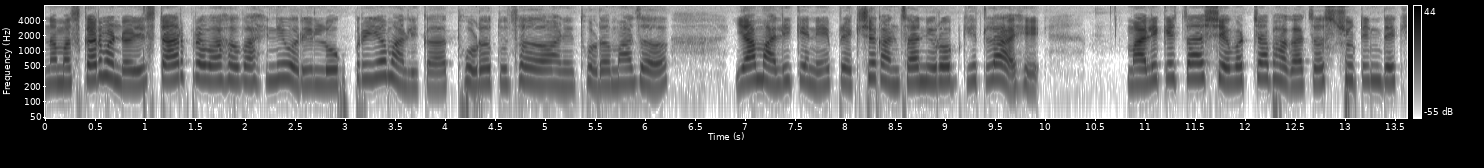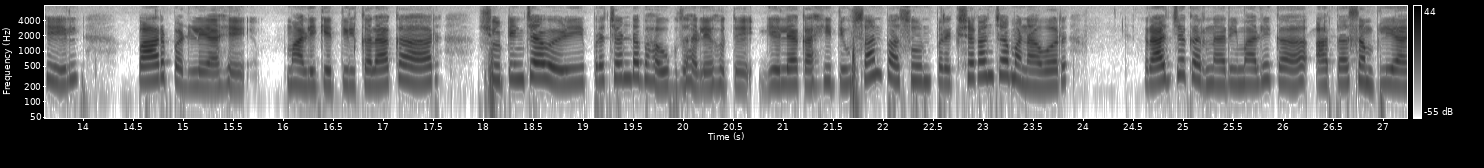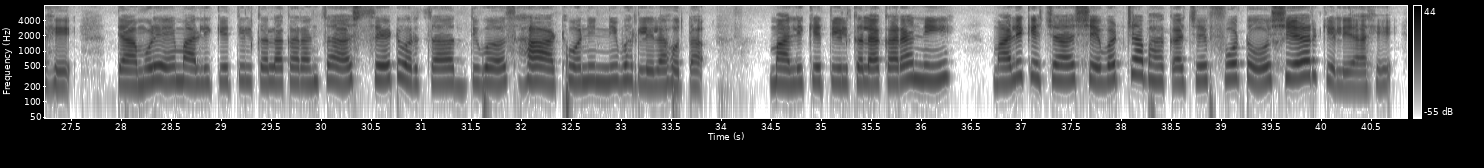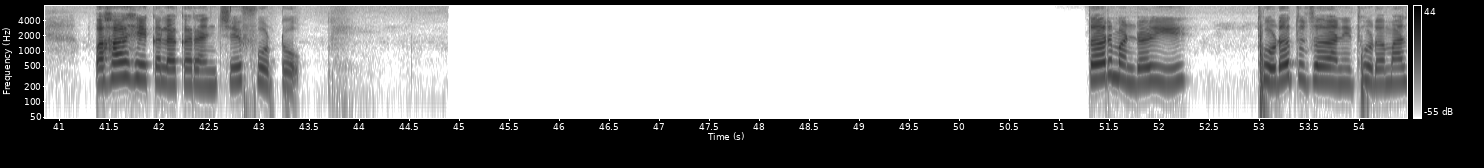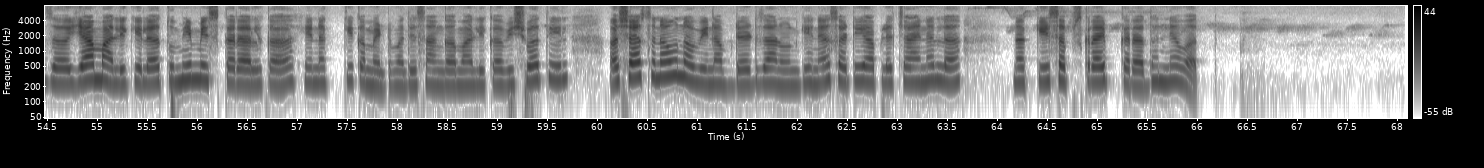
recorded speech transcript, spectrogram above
नमस्कार मंडळी स्टार प्रवाह वाहिनीवरील लोकप्रिय मालिका थोडं तुझं आणि थोडं माझं या मालिकेने प्रेक्षकांचा निरोप घेतला आहे. मालिकेचा शेवटच्या भागाचं शूटिंग देखील पार पडले आहे. मालिकेतील कलाकार शूटिंगच्या वेळी प्रचंड भावूक झाले होते. गेल्या काही दिवसांपासून प्रेक्षकांच्या मनावर राज्य करणारी मालिका आता संपली आहे. त्यामुळे मालिकेतील कलाकारांचा सेटवरचा दिवस हा आठवणींनी भरलेला होता. मालिकेतील कलाकारांनी मालिकेच्या शेवटच्या भागाचे फोटो शेअर केले आहे. पहा हे कलाकारांचे फोटो. तर मंडळी थोडं तुझं आणि थोडं माझं या मालिकेला तुम्ही मिस कराल का हे नक्की कमेंटमध्ये सांगा. मालिका विश्वातील अशाच नवनवीन अपडेट जाणून घेण्यासाठी आपल्या चॅनलला नक्की सबस्क्राईब करा. धन्यवाद.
